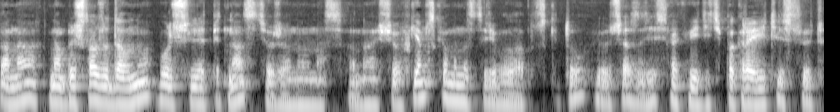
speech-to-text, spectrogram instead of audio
она к нам пришла уже давно, больше лет 15 уже она у нас. Она еще в Кемском монастыре была, под Скиту. И вот сейчас здесь, как видите, покровительствует.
